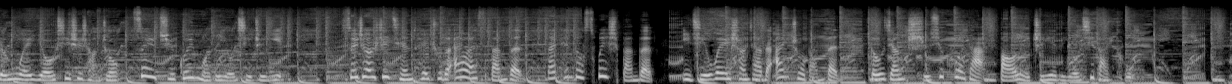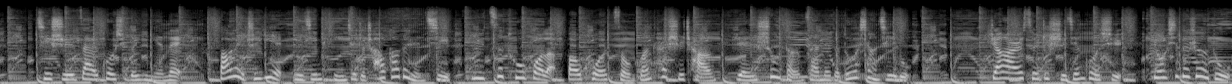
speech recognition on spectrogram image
仍为游戏市场中最具规模的游戏之一。随着之前推出的 iOS 版本、Nintendo Switch 版本以及未上架的安卓版本，都将持续扩大《堡垒之夜》的游戏版图。其实，在过去的一年内，《堡垒之夜》已经凭借着超高的人气，屡次突破了包括总观看时长、人数等在内的多项记录。然而，随着时间过去，游戏的热度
